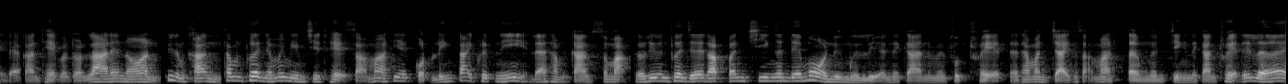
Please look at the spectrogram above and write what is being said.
ทแบบการเทรดแบบดอลลาร์แน่นอน ที่สำคัญ ถ้าเพื่อนๆยังไม่มีบัญชีเทรดสามารถที่จะกดลิงก์ใต้คลิปนี้ และทำการสมัคร โดยที่เพื่อนๆจะได้รับบัญชีเงินเดโม่10,000 เหรียญในการมาฝึกเทรดและถ้ามั่นใจก็สามารถเติมเงินจริงในการเทรดได้เลย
